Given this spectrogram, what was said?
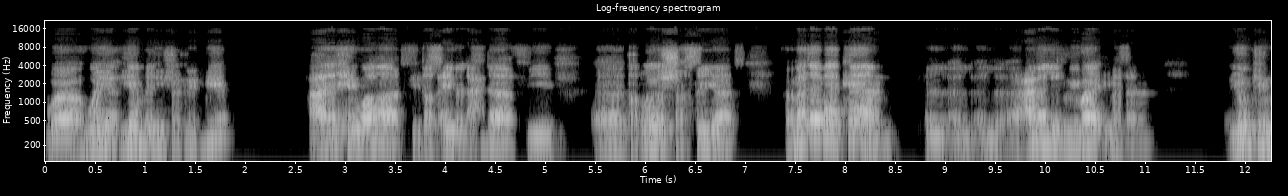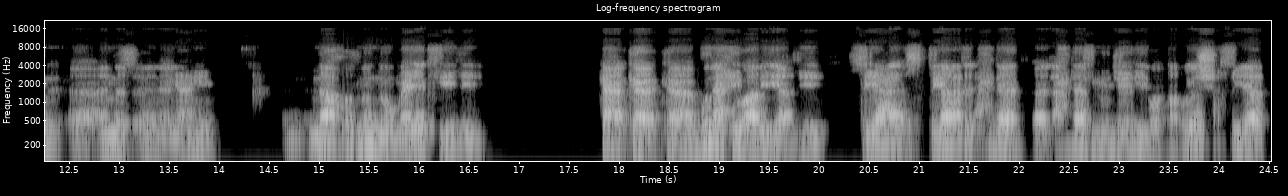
وهو ينبني بشكل كبير على الحوارات في تصعيد الأحداث في آه، تطوير الشخصيات. فمتى ما كان العمل الروائي مثلا يمكن آه، أن يعني ناخذ منه ما يكفي كبنى حوارية لصياغه الأحداث الأحداث من جديد وتطوير الشخصيات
